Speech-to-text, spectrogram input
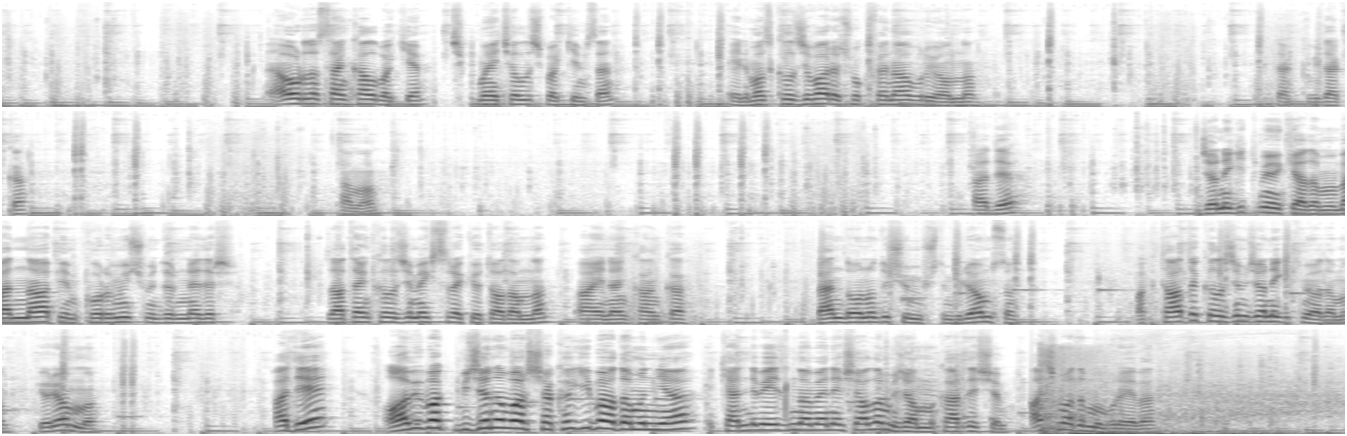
Ha, orada sen kal bakayım. Çıkmaya çalış bakayım sen. Elmas kılıcı var ya çok fena vuruyor ondan. Bir dakika bir dakika. Tamam. Hadi. Canı gitmiyor ki adamın. Ben ne yapayım? Koruma 3 müdür nedir? Zaten kılıcım ekstra kötü adamdan. Aynen kanka. Ben de onu düşünmüştüm biliyor musun? Bak tahta kılıcım canı gitmiyor adamın. Görüyor musun? Hadi. Abi bak bir canı var şaka gibi adamın ya. E, kendi base'imden ben eşya alamayacağım mı kardeşim? Açmadım mı buraya ben?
